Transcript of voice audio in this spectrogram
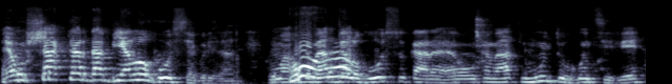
É um Shakhtar da Bielorrússia, gurizada. Uma, um campeonato bielorrusso, cara, é um campeonato muito ruim de se ver,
